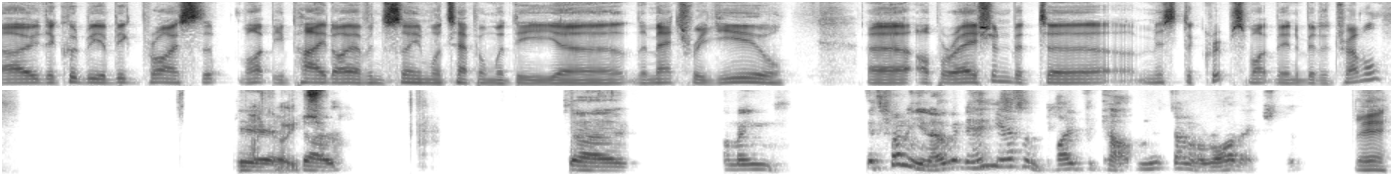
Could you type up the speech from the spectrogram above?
Though there could be a big price that might be paid. I haven't seen what's happened with the uh, the match review uh, operation, but uh, Mister Cripps might be in a bit of trouble. Yeah. Coach. So, so, I mean, it's funny, you know, when he hasn't played for Carlton, he's done all right, actually. Yeah,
